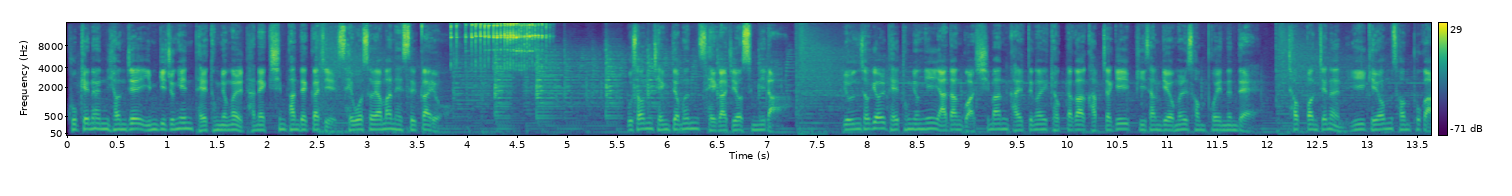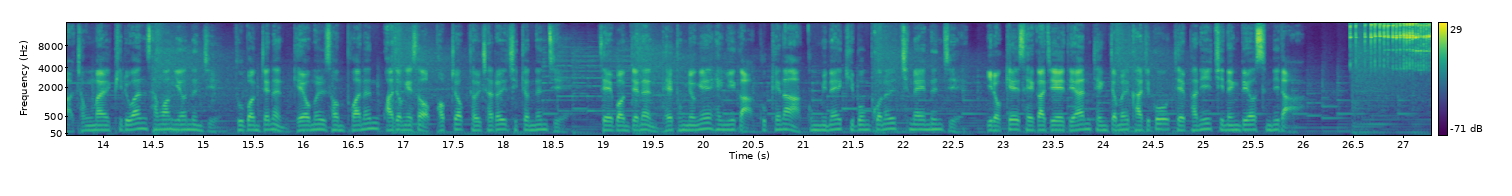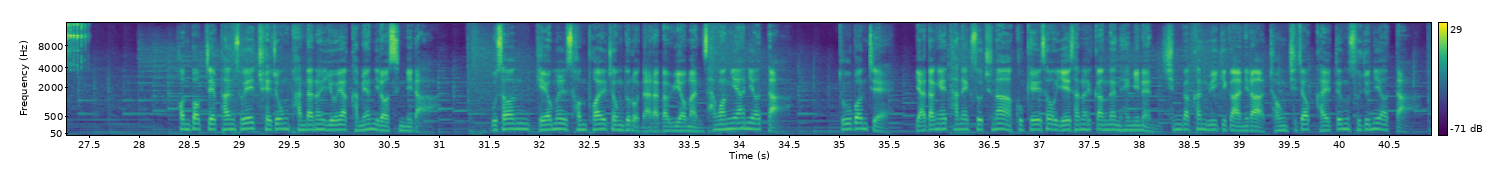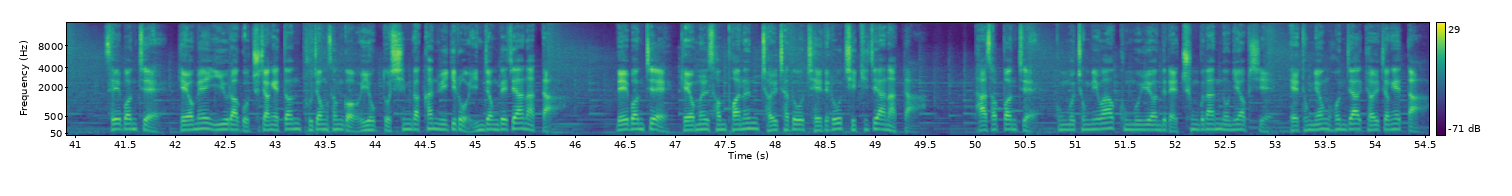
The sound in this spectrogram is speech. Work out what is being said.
국회는 현재 임기 중인 대통령을 탄핵 심판대까지 세워서야만 했을까요? 우선 쟁점은 세 가지였습니다. 윤석열 대통령이 야당과 심한 갈등을 겪다가 갑자기 비상계엄을 선포했는데 첫 번째는 이 계엄 선포가 정말 필요한 상황이었는지 두 번째는 계엄을 선포하는 과정에서 법적 절차를 지켰는지 세 번째는 대통령의 행위가 국회나 국민의 기본권을 침해했는지 이렇게 세 가지에 대한 쟁점을 가지고 재판이 진행되었습니다. 헌법재판소의 최종 판단을 요약하면 이렇습니다. 우선 계엄을 선포할 정도로 나라가 위험한 상황이 아니었다. 두 번째, 야당의 탄핵소추나 국회에서 예산을 깎는 행위는 심각한 위기가 아니라 정치적 갈등 수준이었다. 세 번째, 계엄의 이유라고 주장했던 부정선거 의혹도 심각한 위기로 인정되지 않았다. 네 번째, 계엄을 선포하는 절차도 제대로 지키지 않았다. 다섯 번째, 국무총리와 국무위원들의 충분한 논의 없이 대통령 혼자 결정했다.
